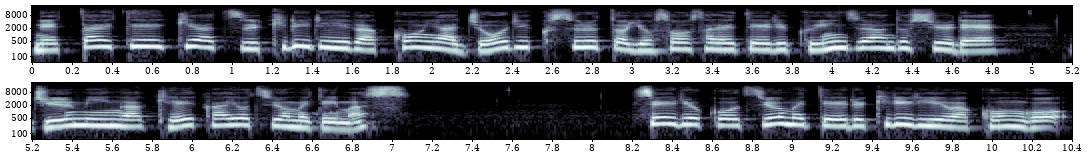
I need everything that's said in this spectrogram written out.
熱帯低気圧キリリーが今夜上陸すると予想されているクイーンズランド州で、住民が警戒を強めています。勢力を強めているキリリーは今後、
